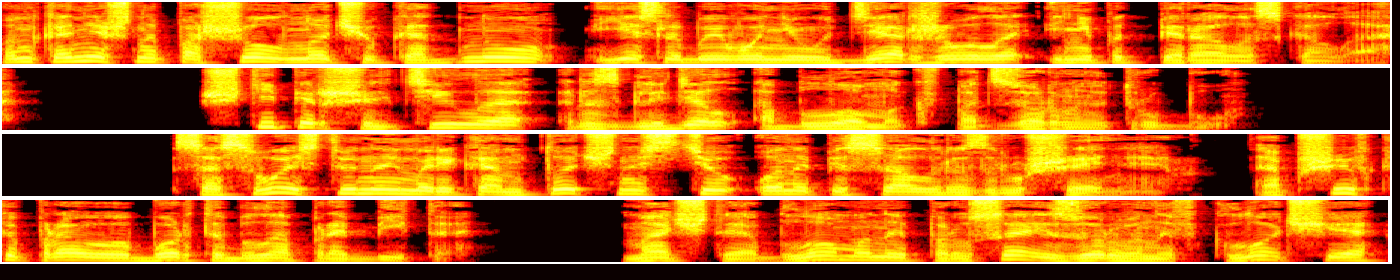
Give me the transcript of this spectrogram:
Он, конечно, пошел ночью ко дну, если бы его не удерживала и не подпирала скала. Шкипер Шельтила разглядел обломок в подзорную трубу. Со свойственной морякам точностью он описал разрушение. Обшивка правого борта была пробита. Мачты обломаны, паруса изорваны в клочья,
